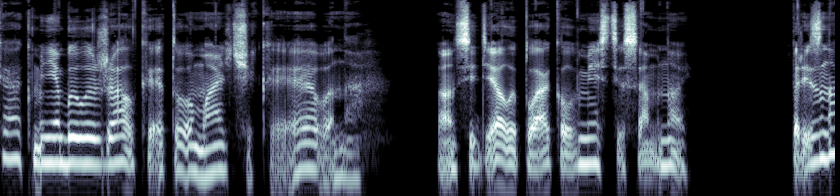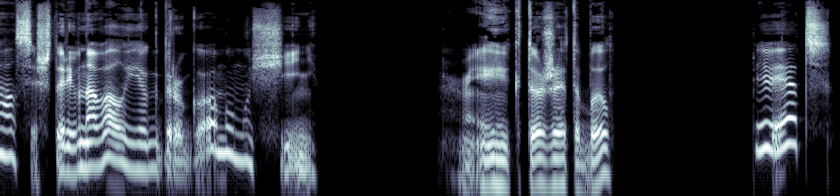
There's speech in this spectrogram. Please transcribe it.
Как мне было жалко этого мальчика, Эвана. Он сидел и плакал вместе со мной. Признался, что ревновал ее к другому мужчине. «И кто же это был?» «Певец»,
